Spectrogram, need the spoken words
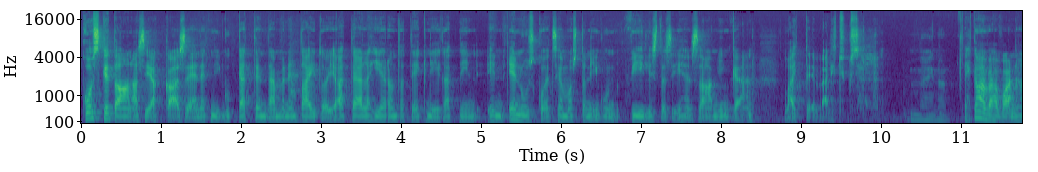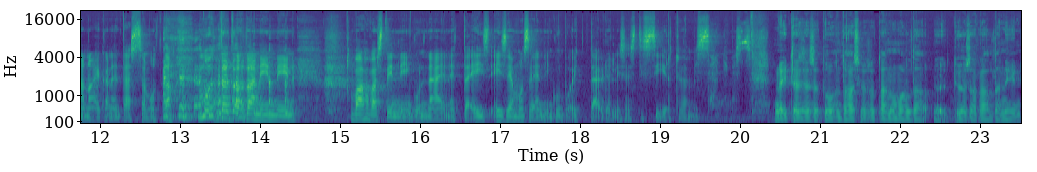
kosketaan asiakkaaseen, että niin kuin kätten tämmöinen taito ja täällä hierontatekniikat, niin en, en usko, että semmoista niin kuin fiilistä siihen saa minkään laitteen välityksellä. Näin on. Ehkä mä vähän vanhanaikainen tässä, mutta, mutta tota, niin, niin, vahvasti niin kuin näin, että ei, ei semmoiseen niin kuin voi täydellisesti siirtyä missään nimessä. No itse asiassa tuohon taas, jos otan omalta työsaralta, niin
